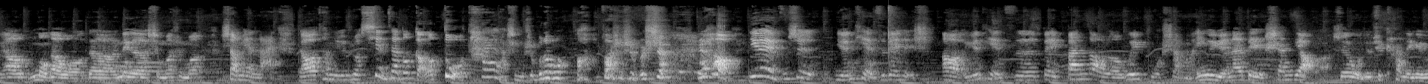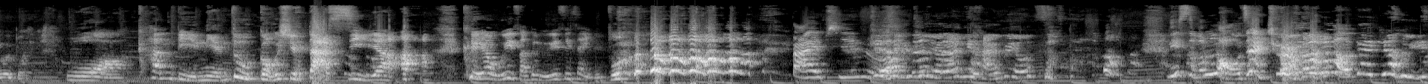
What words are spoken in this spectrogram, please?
不要弄到我的那个什么什么上面来，然后他们就说现在都搞到堕胎了，什么什么的，啊，发生什么事？然后因为不是原帖子被哦、原帖子被搬到了微博上嘛，因为原来被删掉了，所以我就去看了一个微博，哇，堪比年度狗血大戏呀、可以让吴亦凡跟刘亦菲在演一部。大 IP 是吧？就 原来你还没有走，你怎么老在这儿？老在这料理。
